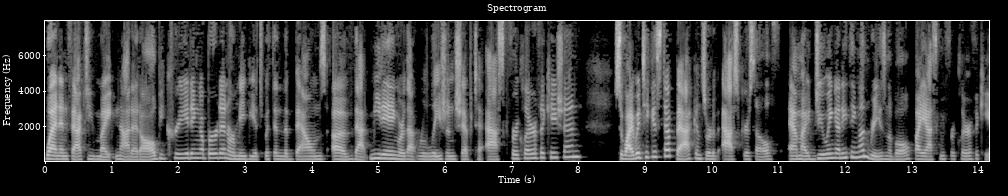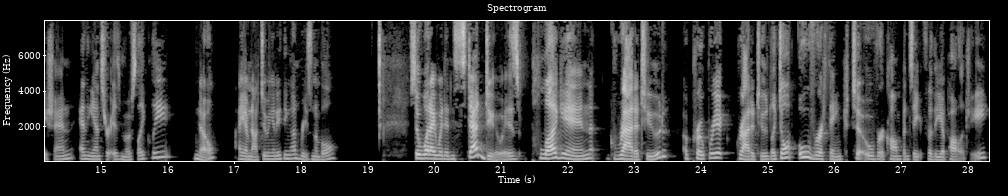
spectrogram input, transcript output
when in fact you might not at all be creating a burden or maybe it's within the bounds of that meeting or that relationship to ask for clarification. So I would take a step back and sort of ask yourself, am I doing anything unreasonable by asking for clarification? And the answer is most likely no, I am not doing anything unreasonable. So what I would instead do is plug in gratitude, appropriate gratitude. Like don't overthink to overcompensate for the apology,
